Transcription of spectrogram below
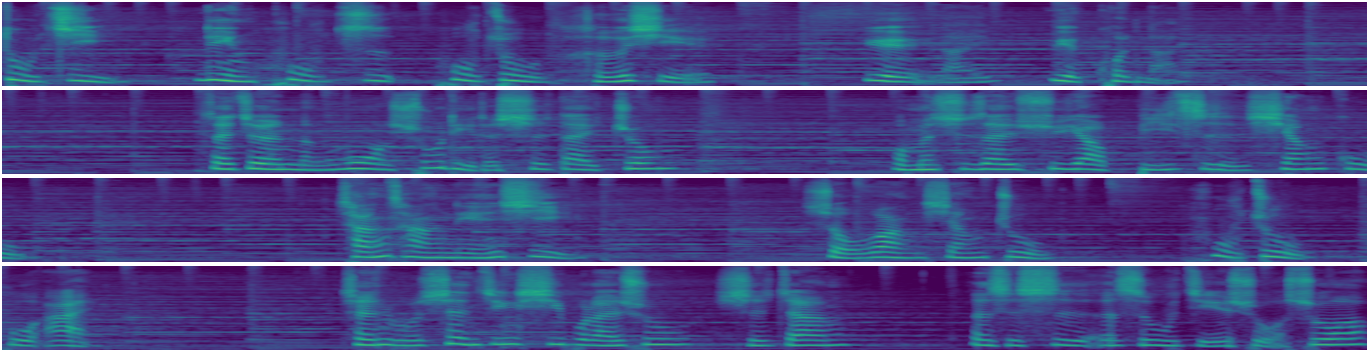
妒忌令互助互助和谐越来越困难。在这冷漠疏离的时代中，我们实在需要彼此相顾，常常联系，守望相助，互助互爱。诚如《圣经·希伯来书》十章二十四、二十五节所说：“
